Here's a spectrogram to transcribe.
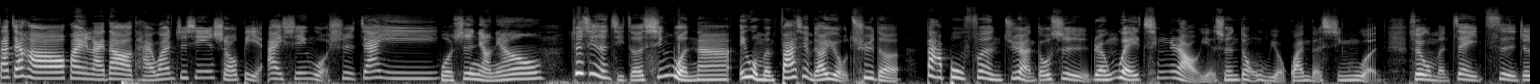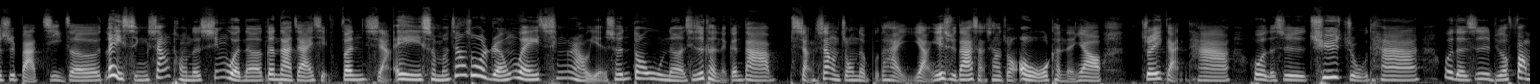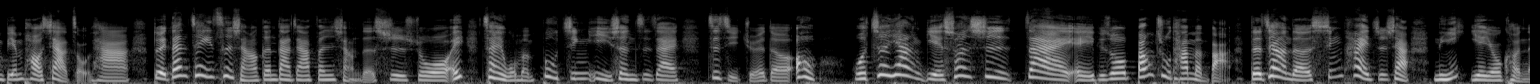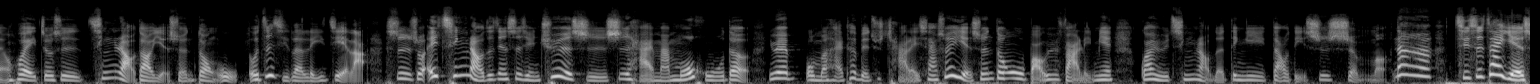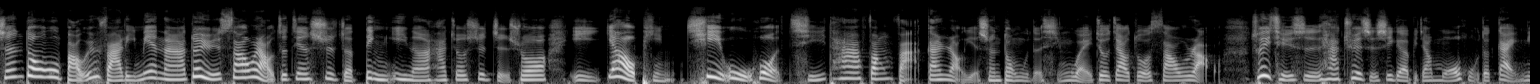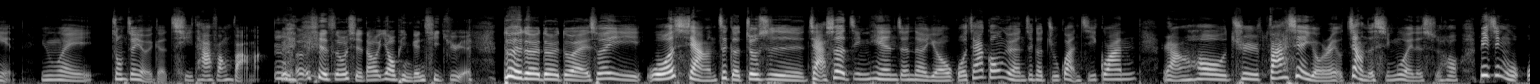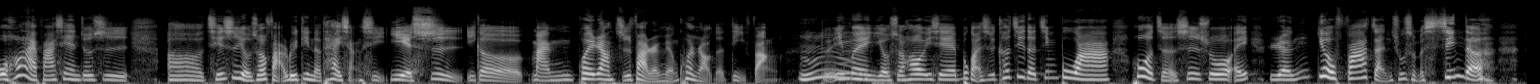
大家好，欢迎来到台湾之星手笔爱心，我是佳怡，我是鸟鸟。最近的几则新闻呢、啊？诶，我们发现比较有趣的。大部分居然都是人为侵扰野生动物有关的新闻，所以我们这一次就是把几则类型相同的新闻呢，跟大家一起分享。诶，什么叫做人为侵扰野生动物呢？其实可能跟大家想象中的不太一样。也许大家想象中，哦，我可能要追赶他，或者是驱逐他，或者是比如说放鞭炮吓走他。对，但这一次想要跟大家分享的是说，诶，在我们不经意，甚至在自己觉得，哦。我这样也算是在诶，比如说帮助他们吧的这样的心态之下，你也有可能会就是侵扰到野生动物。我自己的理解啦，是说，诶，侵扰这件事情确实是还蛮模糊的，因为我们还特别去查了一下，所以《野生动物保育法》里面关于侵扰的定义到底是什么？那其实，在《野生动物保育法》里面呢，对于骚扰这件事的定义呢，它就是指说以药品、器物或其他方法干扰野生动物的行为，就叫做骚扰。所以，其实它确实是一个比较模糊的概念，因为。中间有一个其他方法嘛，嗯，而且只有写到药品跟器具，诶，对对对对，所以我想这个就是假设今天真的由国家公园这个主管机关，然后去发现有人有这样的行为的时候，毕竟我我后来发现就是呃，其实有时候法律定的太详细，也是一个蛮会让执法人员困扰的地方，嗯，对，因为有时候一些不管是科技的进步啊，或者是说诶人又发展出什么新的。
